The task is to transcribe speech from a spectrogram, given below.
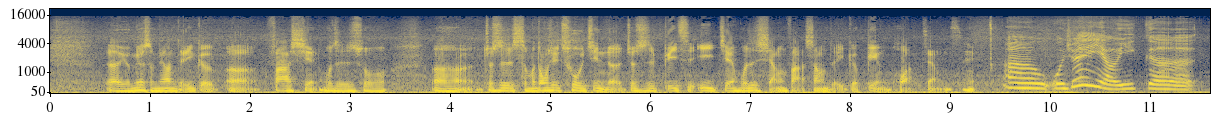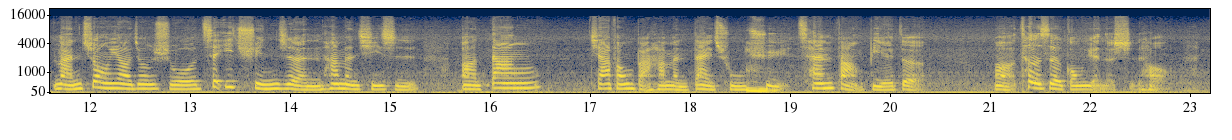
呃，有没有什么样的一个呃发现，或者是说呃，就是什么东西促进了，就是彼此意见或者想法上的一个变化，这样子。呃，我觉得有一个蛮重要，就是说这一群人，他们其实啊、呃，当家风把他们带出去参访别的呃特色公园的时候。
